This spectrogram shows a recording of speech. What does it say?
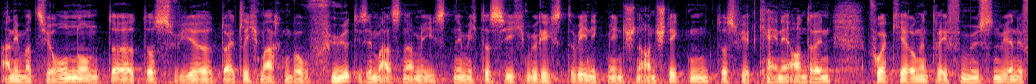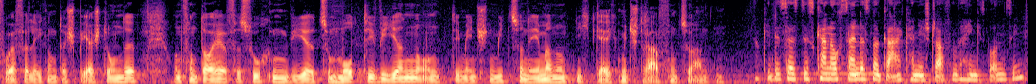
Animation und äh, dass wir deutlich machen, wofür diese Maßnahme ist, nämlich dass sich möglichst wenig Menschen anstecken, dass wir keine anderen Vorkehrungen treffen müssen wie eine Vorverlegung der Sperrstunde. Und von daher versuchen wir zu motivieren und die Menschen mitzunehmen und nicht gleich mit Strafen zu ahnden. Okay, das heißt, es kann auch sein, dass noch gar keine Strafen verhängt worden sind?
